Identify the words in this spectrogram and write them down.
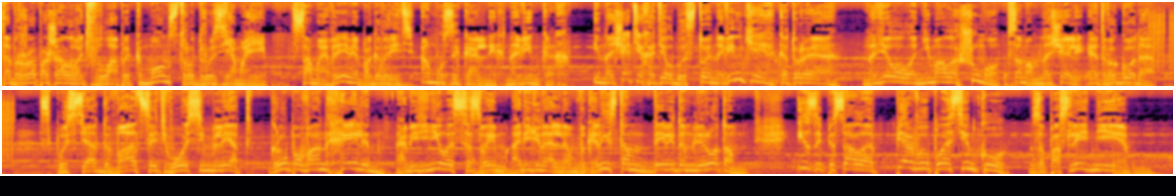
Добро пожаловать в лапы к монстру, друзья мои. Самое время поговорить о музыкальных новинках. И начать я хотел бы с той новинки, которая наделала немало шуму в самом начале этого года. Спустя 28 лет группа Ван Хейлен объединилась со своим оригинальным вокалистом Дэвидом Леротом и записала первую пластинку за последние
